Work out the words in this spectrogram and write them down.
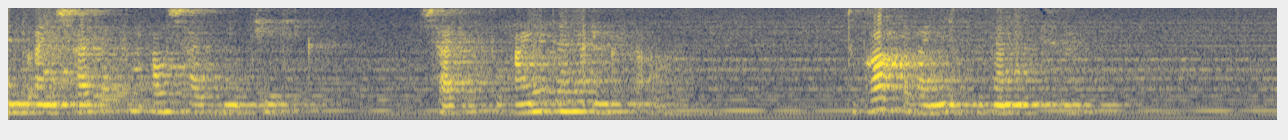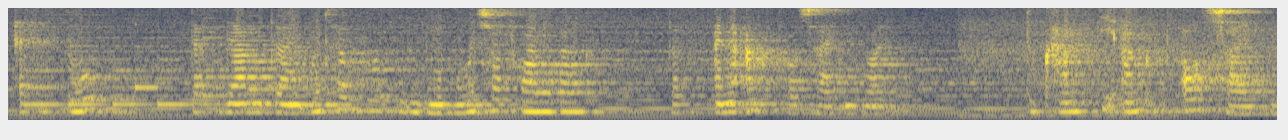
wenn du einen Schalter zum Ausschalten betätigst, schaltest du eine deiner Ängste aus. Du brauchst dabei nichts Besonderes für. Es ist so, dass du damit deinem Unterbewussten in symbolischer Form sagst, dass es eine Angst ausschalten soll. Du kannst die Angst ausschalten.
